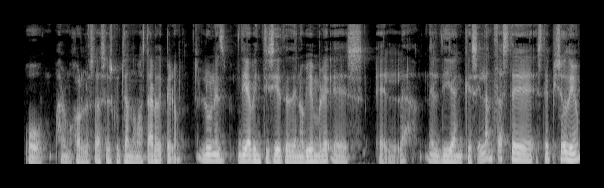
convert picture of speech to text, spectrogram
o a lo mejor lo estás escuchando más tarde, pero lunes día 27 de noviembre es el, el día en que se lanza este, este episodio.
